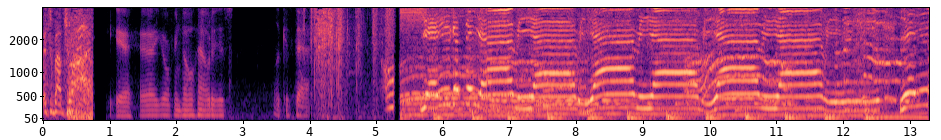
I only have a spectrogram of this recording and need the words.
It's about drive. Yeah, uh, you already know how it is. Look at that. Yeah, you got the yummy, yummy, yummy, yummy, yummy, yummy. Yeah, you.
